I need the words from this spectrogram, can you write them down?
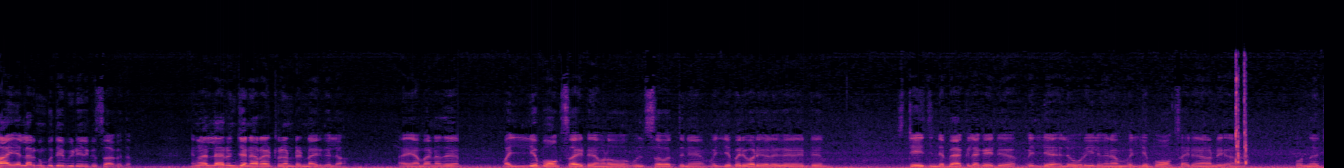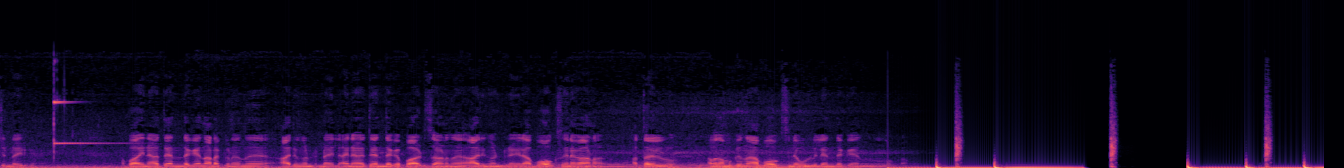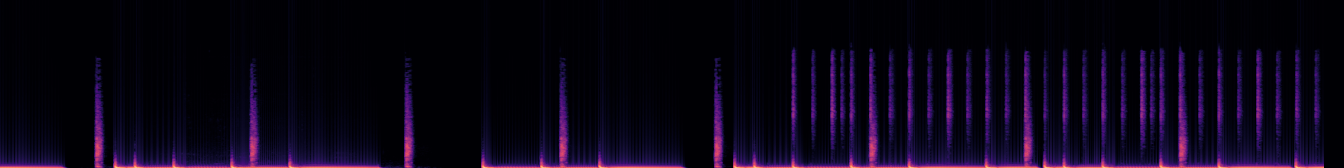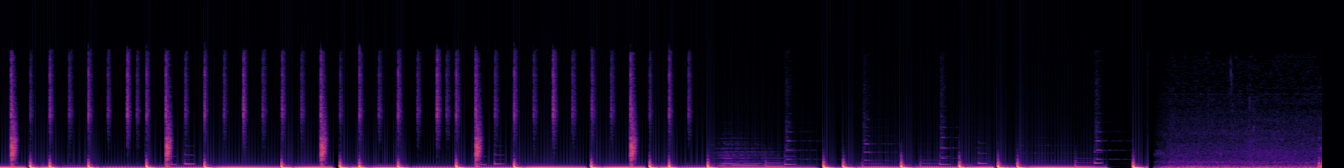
Hi എല്ലാവർക്കും പുതിയ വീഡിയോയിലേക്ക് സ്വാഗതം. നിങ്ങളെല്ലാവരും ജനറേറ്റർ കണ്ടിട്ടുണ്ടായിരിക്കുമല്ലോ. അത് ഞാൻ പറഞ്ഞത് വലിയ ബോക്സ് ആയിട്ട് നമ്മൾ ഉത്സവത്തിന് വലിയ പരിപാടികളൊക്കെ ആയിട്ട് സ്റ്റേജിന്റെ ബാക്കിലൊക്കെ ആയിട്ട് വലിയ ലോറിയിൽ ഇങ്ങനെ വലിയ ബോക്സ് ആയിട്ട് കണ്ട് വെച്ചിട്ടുണ്ടായിരിക്കും. അപ്പോൾ അതിനകത്ത് എന്തൊക്കെ നടക്കണമെന്ന് ആരും കണ്ടിട്ടുണ്ടായില്ല. അതിനകത്ത് എന്തൊക്കെ പാർട്സ് ആണെന്ന് ആരും കണ്ടിട്ടുണ്ടായില്ല. ആ ബോക്സ് ഇങ്ങനെ കാണാം. അത്രയേ ഉള്ളൂ. അപ്പോൾ നമുക്കിന്ന് ആ ബോക്സിന്റെ ഉള്ളിൽ എന്തൊക്കെയാണെന്ന്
